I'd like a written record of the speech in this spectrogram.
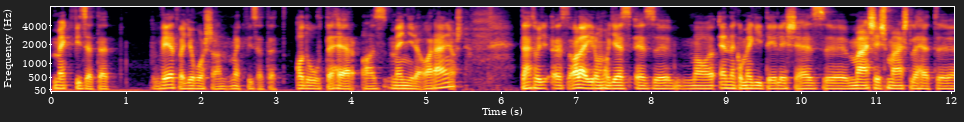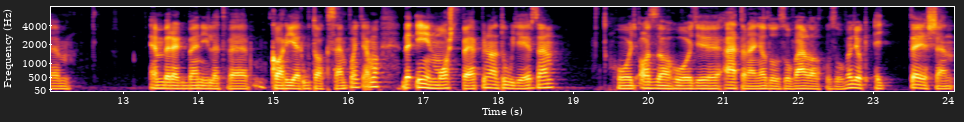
megfizetett, vélt vagy jogosan megfizetett adóteher az mennyire arányos. Tehát, hogy ezt aláírom, hogy ez, ez ma, ennek a megítélése ez más és más lehet emberekben, illetve karrierutak szempontjából, de én most per pillanat úgy érzem, hogy azzal, hogy általány adózó vállalkozó vagyok, egy teljesen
